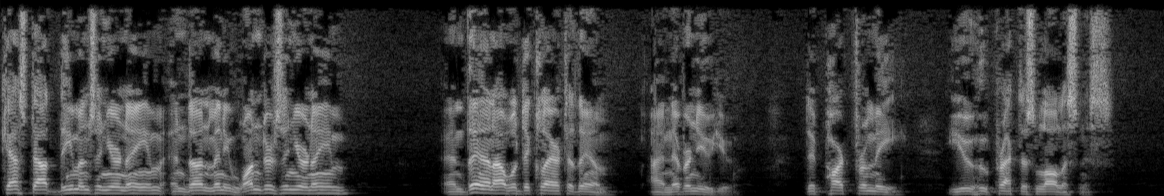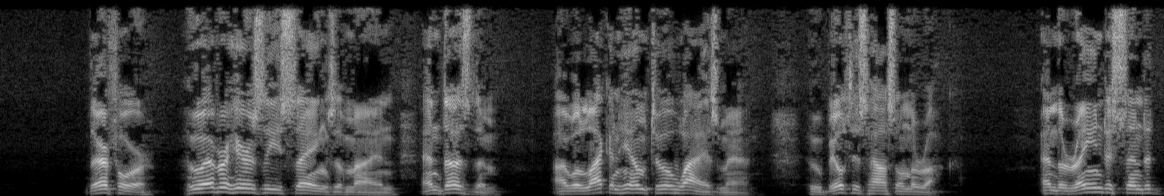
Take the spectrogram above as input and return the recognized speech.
cast out demons in your name, and done many wonders in your name? And then I will declare to them, I never knew you. Depart from me, you who practice lawlessness. Therefore, whoever hears these sayings of mine and does them, I will liken him to a wise man who built his house on the rock. And the rain descended,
